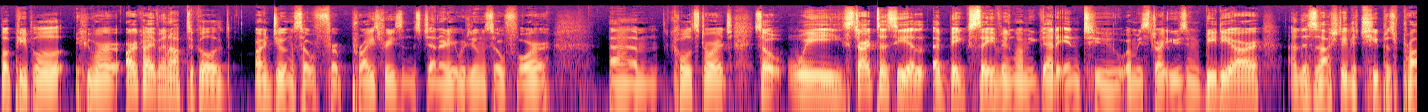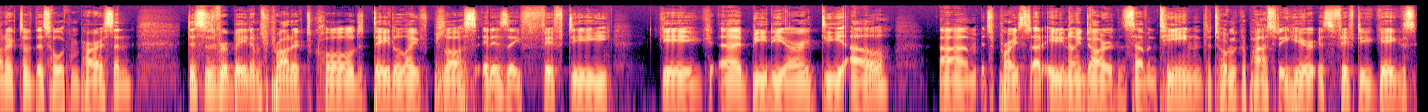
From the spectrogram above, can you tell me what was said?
but people who are archiving on optical aren't doing so for price reasons. Generally, we're doing so for um, cold storage. So we start to see a, a, big saving when we get into when we start using BDR, and this is actually the cheapest product of this whole comparison. This is Verbatim's product called Data Life Plus. It is a 50 gig uh, BDR DL. Um, it's priced at $89.17. The total capacity here is 50 gigs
